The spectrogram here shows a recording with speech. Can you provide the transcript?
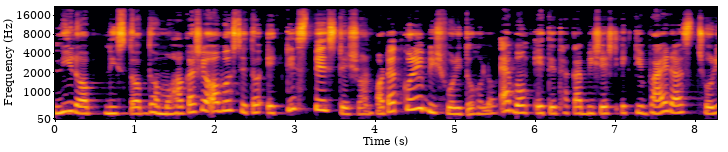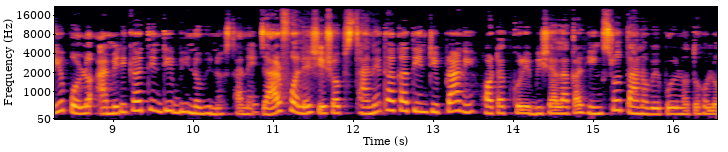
নীরব, নিস্তব্ধ মহাকাশে অবস্থিত একটি স্পেস স্টেশন হঠাৎ করেই বিস্ফোরিত হলো এবং এতে থাকা বিশেষ একটি ভাইরাস ছড়িয়ে পড়ল আমেরিকার তিনটি ভিন্ন ভিন্ন স্থানে, যার ফলে সেসব স্থানে থাকা তিনটি প্রাণী হঠাৎ করে বিশালাকার হিংস্র দানবে পরিণত হলো।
